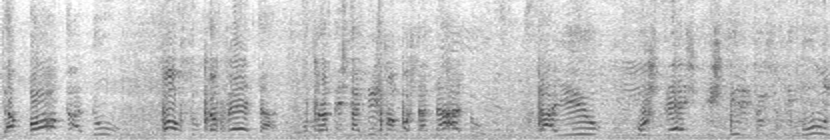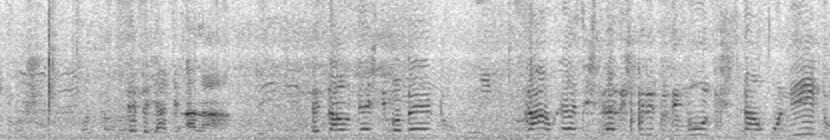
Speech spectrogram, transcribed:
Da boca do falso profeta, o protestantismo apostatado, saiu os três espíritos imundos semelhante a Arã. Então, neste momento, são esses três espíritos imundos estão unidos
